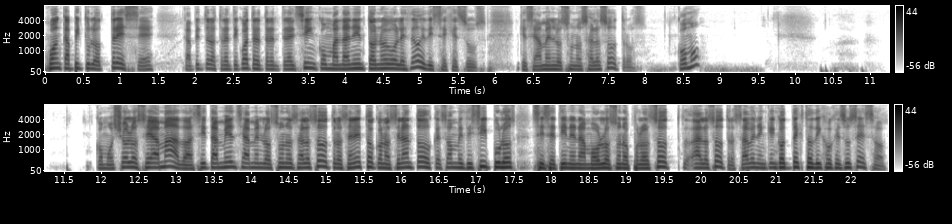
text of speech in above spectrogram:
Juan capítulo 13, capítulos 34 y 35, un mandamiento nuevo les doy, dice Jesús, que se amen los unos a los otros. ¿Cómo? Como yo los he amado, así también se amen los unos a los otros. En esto conocerán todos que son mis discípulos si se tienen amor los unos por los a los otros. ¿Saben en qué contexto dijo Jesús eso?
